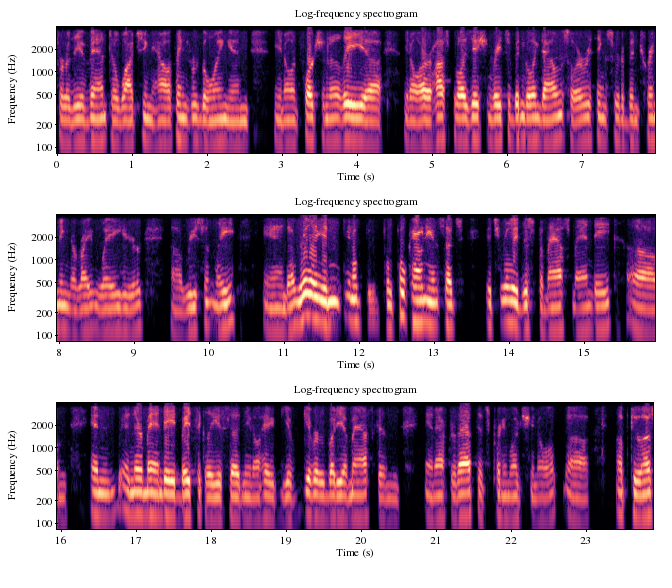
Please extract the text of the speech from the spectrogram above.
for the event. Uh, watching how things were going, and you know, unfortunately, uh, you know, our hospitalization rates have been going down, so everything's sort of been trending the right way here uh, recently. And uh, really, in you know, for Polk County and such, it's really just the mask mandate. Um, and and their mandate basically is said, you know, hey, give give everybody a mask, and and after that, it's pretty much you know uh, up to us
